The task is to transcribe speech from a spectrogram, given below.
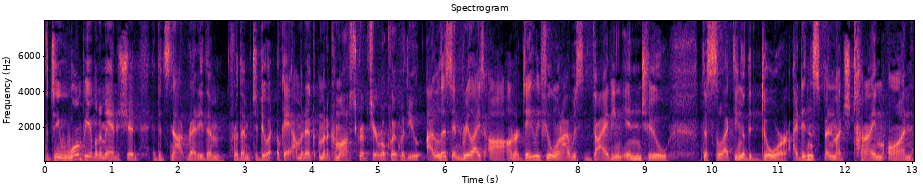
the team won't be able to manage it if it's not ready them for them to do it. Okay, I'm gonna I'm gonna come off script here real quick with you. I listen, realize uh, on our daily fuel when I was diving into the selecting of the door, I didn't spend much time on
